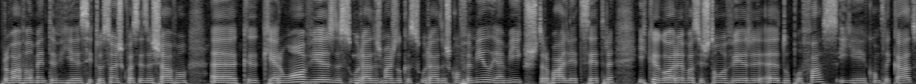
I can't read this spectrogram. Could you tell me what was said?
provavelmente havia situações que vocês achavam uh, que, que eram óbvias, asseguradas mais do que asseguradas com família, amigos, trabalho, etc. E que agora vocês estão a ver a dupla face e é complicado,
